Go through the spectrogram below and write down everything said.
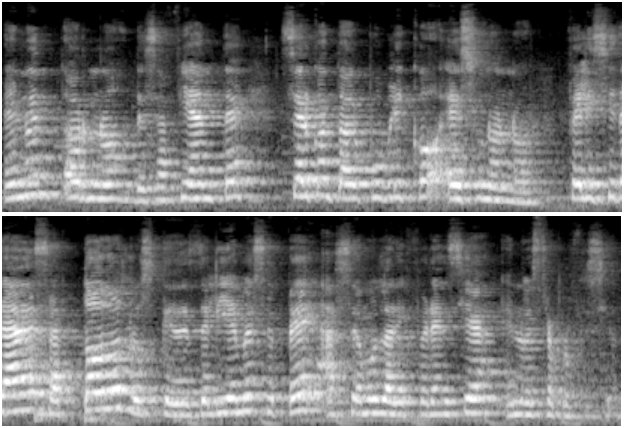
En un entorno desafiante, ser contador público es un honor. Felicidades a todos los que desde el IMSP hacemos la diferencia en nuestra profesión.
